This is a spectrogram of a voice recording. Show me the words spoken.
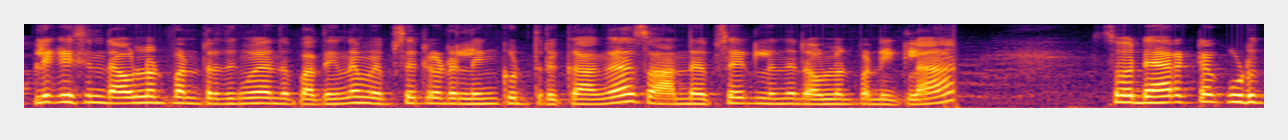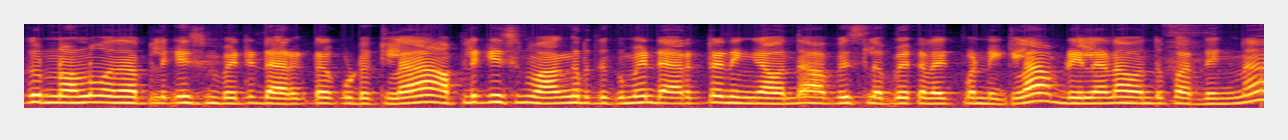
அப்ளிகேஷன் டவுன்லோட் பண்ணுறதுக்குமே வந்து பார்த்தீங்கன்னா வெப்சைட்டோட லிங்க் கொடுத்துருக்காங்க. ஸோ அந்த வெப்சைட்லேருந்து டவுன்லோட் பண்ணிக்கலாம். ஸோ டேரெக்டாக கொடுக்குறனாலும் வந்து அப்ளிகேஷன் போயிட்டு டேரெக்டாக கொடுக்கலாம். அப்ளிகேஷன் வாங்குறதுக்குமே டேரெக்டாக நீங்கள் வந்து ஆஃபீஸில் போய் கலெக்ட் பண்ணிக்கலாம். அப்படி இல்லைனா வந்து பார்த்தீங்கன்னா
